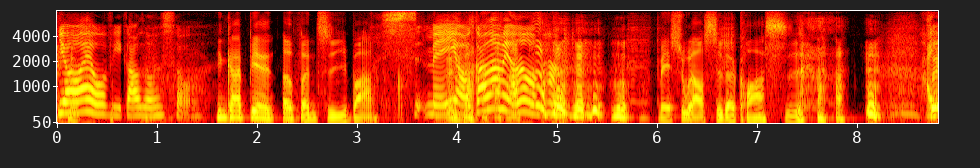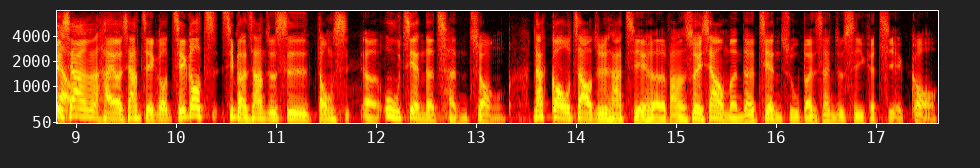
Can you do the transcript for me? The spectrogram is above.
有哎、我比高中瘦，应该变二分之一吧。是没有高中没有那么胖。美术老师的夸饰。还有所以像还有像结构，结构基本上就是东西呃物件的承重，那构造就是它结合的方式。所以像我们的建筑本身就是一个结构，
